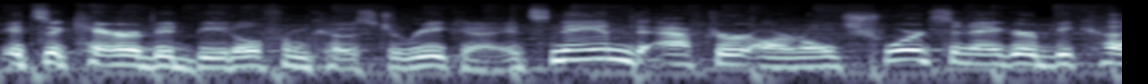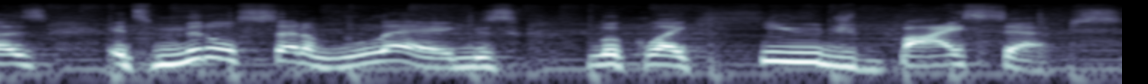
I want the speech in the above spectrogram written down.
It's a carabid beetle from Costa Rica. It's named after Arnold Schwarzenegger because its middle set of legs look like huge biceps.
